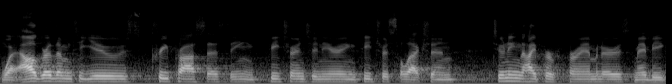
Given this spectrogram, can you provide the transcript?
what algorithm to use, pre-processing, feature engineering, feature selection, tuning the hyperparameters, maybe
